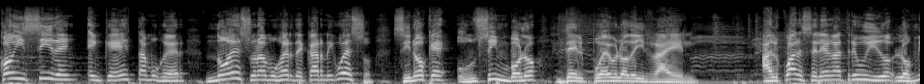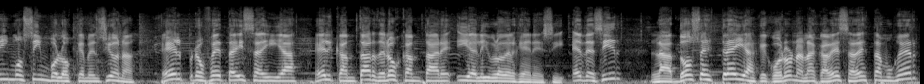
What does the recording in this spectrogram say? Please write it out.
coinciden en que esta mujer no es una mujer de carne y hueso, sino que un símbolo del pueblo de Israel. al cual se le han atribuido los mismos símbolos que menciona el profeta Isaías, el cantar de los cantares y el libro del Génesis. Es decir, las dos estrellas que coronan la cabeza de esta mujer,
